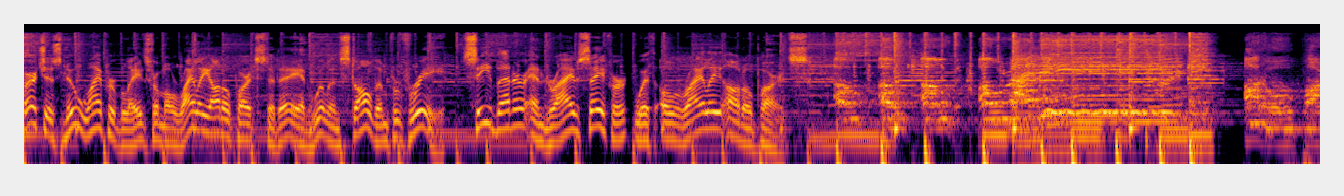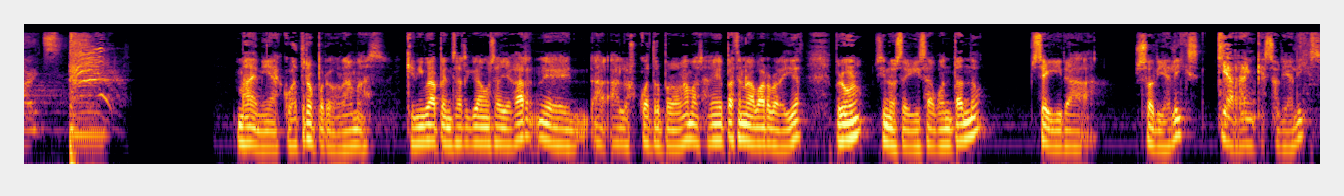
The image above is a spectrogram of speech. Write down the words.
Purchase new wiper blades from O'Reilly Auto Parts today and we'll install them for free. See better and drive safer with O'Reilly Auto Parts. oh, oh, O'Reilly. Auto Parts. Madre mía, cuatro programas. ¿Quién iba a pensar que íbamos a llegar eh, a, a los cuatro programas? A mí me parece una barbaridad. Pero bueno, si nos seguís aguantando, seguirá Sorialix. Que arranque Sorialix.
